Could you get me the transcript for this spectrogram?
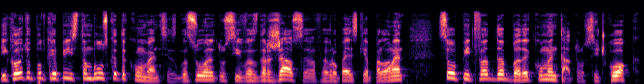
и който подкрепи Истанбулската конвенция с гласуването си въздържал се в Европейския парламент, се опитва да бъде коментатор всичко лок.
